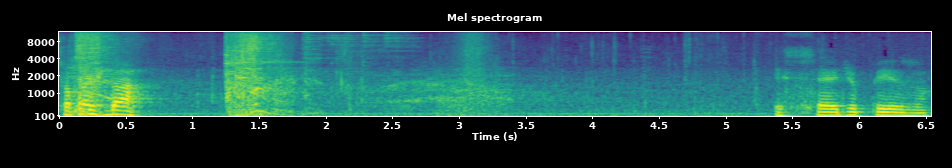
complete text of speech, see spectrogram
Só pra ajudar. Excede o peso.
